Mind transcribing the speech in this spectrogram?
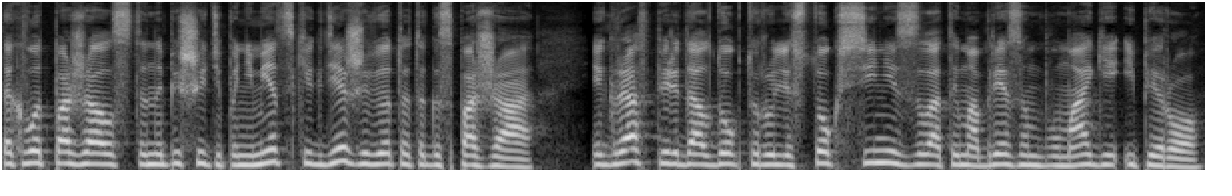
«Так вот, пожалуйста, напишите по-немецки, где живет эта госпожа». И граф передал доктору листок синий с золотым обрезом бумаги и перо.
